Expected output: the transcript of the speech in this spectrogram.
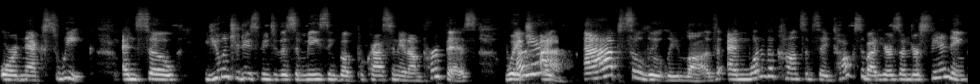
or next week. And so you introduced me to this amazing book, Procrastinate on Purpose, oh, which oh, yeah. I absolutely love. And one of the concepts it talks about here is understanding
